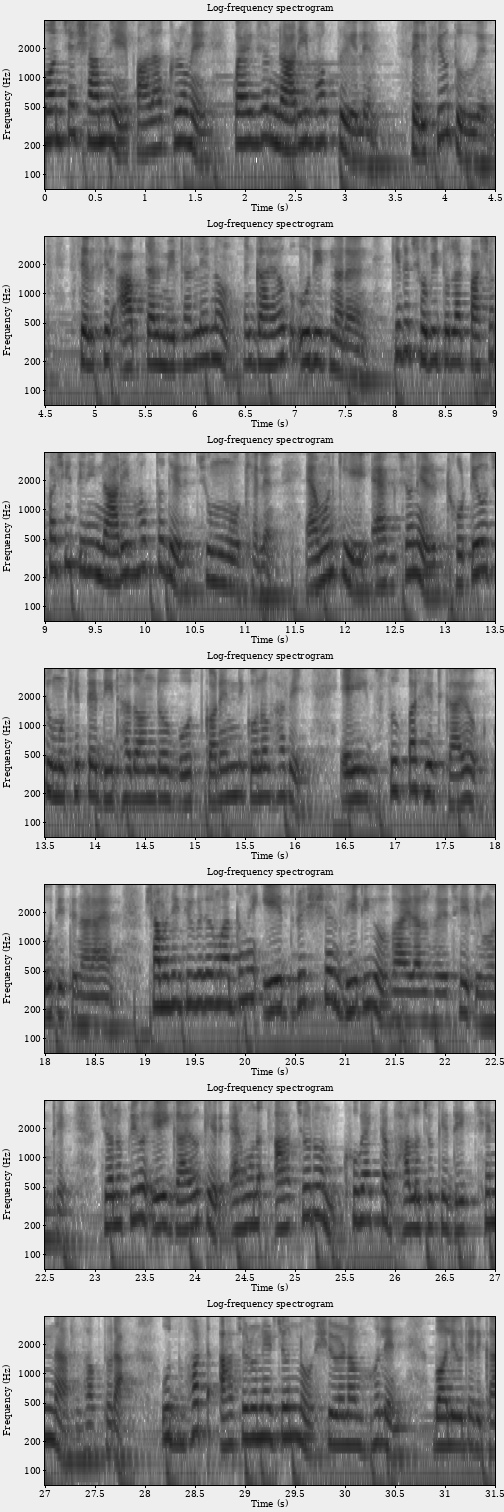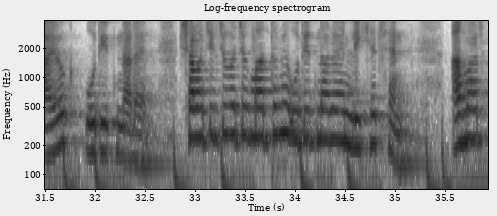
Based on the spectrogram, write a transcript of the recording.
মঞ্চের সামনে পালাক্রমে কয়েকজন নারী ভক্ত এলেন, সেলফিও তুললেন। সেলফির আবদার মেটালেনও গায়ক উদিত নারায়ণ, কিন্তু ছবি তোলার পাশাপাশি তিনি নারী ভক্তদের চুমুও খেলেন। এমনকি একজনের ঠোঁটেও চুমু খেতে দ্বিধাদ্বন্দ্ব বোধ করেননি কোনোভাবেই। এই সুপারহিট গায়ক উদিত নারায়ণ। সামাজিক যোগাযোগ মাধ্যমে এই দৃশ্যের ভিডিও ভাইরাল হয়েছে ইতিমধ্যে। জনপ্রিয় এই গায়কের এমন আচরণ খুব একটা ভালো চোখে দেখছেন না ভক্তরা। উদ্ভট আচরণের জন্য শিরোনাম হলেন বলিউডের গায়ক উদিত নারায়ণ। সামাজিক যোগাযোগ মাধ্যমে উদিত নারায়ণ লিখেছেন, আমার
